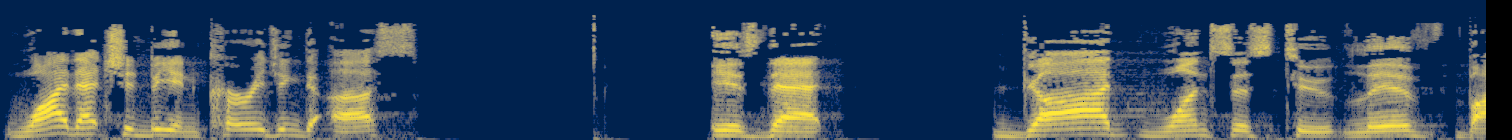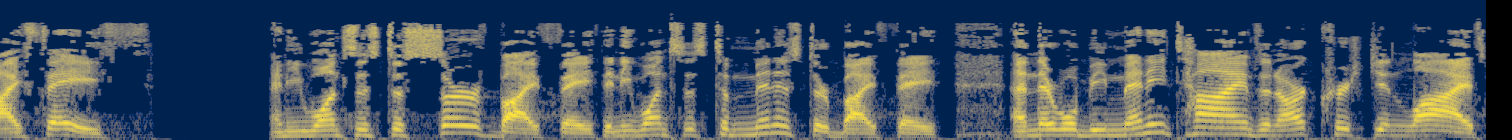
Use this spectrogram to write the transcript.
Why that should be encouraging to us is that God wants us to live by faith. And He wants us to serve by faith, and He wants us to minister by faith. And there will be many times in our Christian lives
